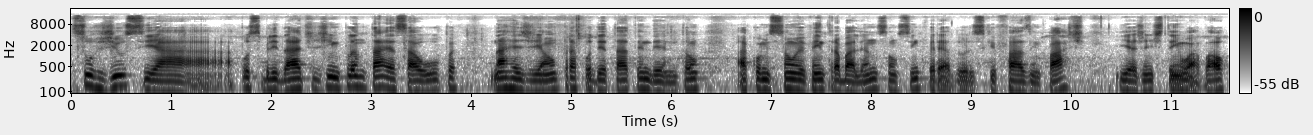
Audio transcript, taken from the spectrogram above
surgiu-se a, a, possibilidade de implantar essa UPA na região para poder estar atendendo. Então, a comissão vem trabalhando, são cinco vereadores que fazem parte e a gente tem o aval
